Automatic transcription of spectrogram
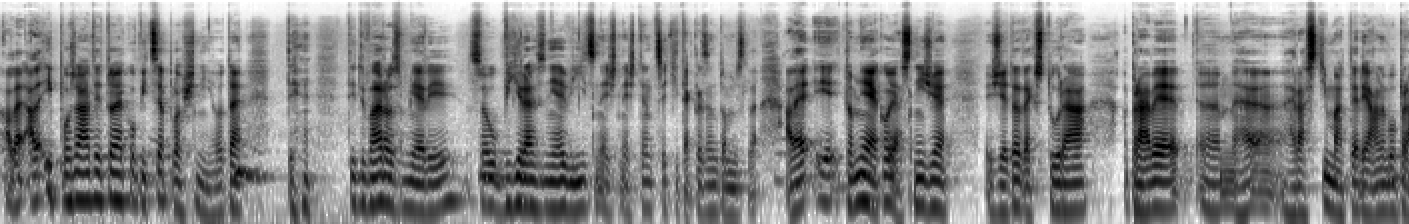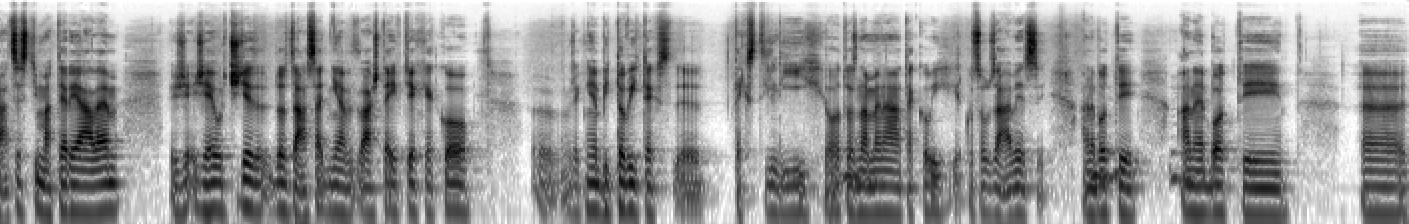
ale, ale i pořád je to jako více plošný. Jo. Te, ty, ty dva rozměry jsou výrazně víc než, než ten třetí, takhle jsem to myslel. Ale je, to mě jako jasný, že, že ta textura a právě um, hra s tím materiálem nebo práce s tím materiálem, že, že je určitě dost zásadní a zvlášť tady v těch jako řekněme, bytových text, eh, textilích, jo, to znamená takových, jako jsou závěsy, anebo ty, anebo ty, eh,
